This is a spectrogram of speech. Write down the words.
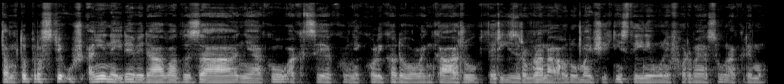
tam to prostě už ani nejde vydávat za nějakou akci jako několika dovolenkářů, kteří zrovna náhodou mají všichni stejné uniformy a jsou na Krymu.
